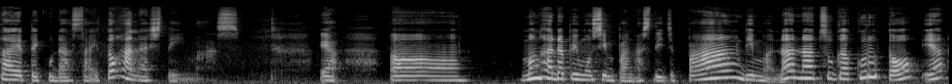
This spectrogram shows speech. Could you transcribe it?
伝えてくださいと話しています。Ya, uh, menghadapi musim panas di Jepang di mana Natsuga Kuruto ya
